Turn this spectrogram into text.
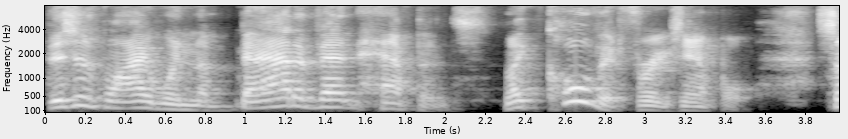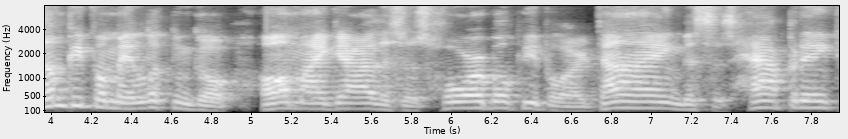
This is why when a bad event happens, like COVID, for example, some people may look and go, Oh my God, this is horrible. People are dying. This is happening.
